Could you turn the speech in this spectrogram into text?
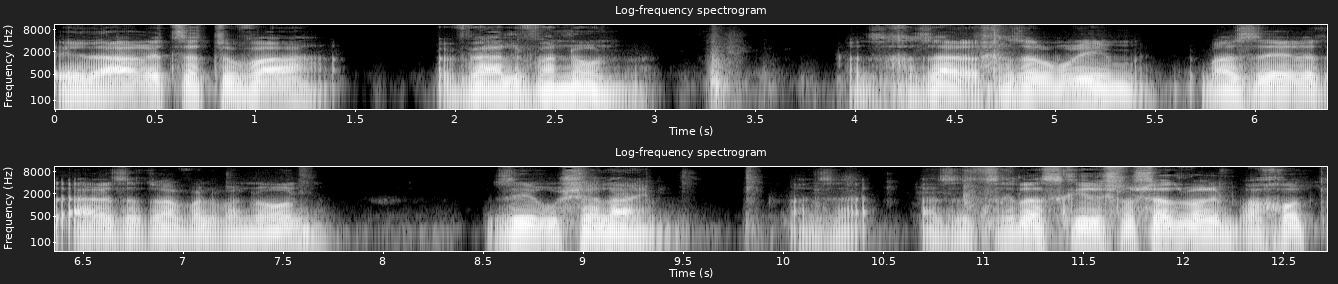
אל הארץ הטובה והלבנון. אז חז"ל, חז"ל אומרים, מה זה ארץ, הארץ הטובה והלבנון? זה ירושלים. אז, אז צריך להזכיר שלושה דברים, ברכות,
